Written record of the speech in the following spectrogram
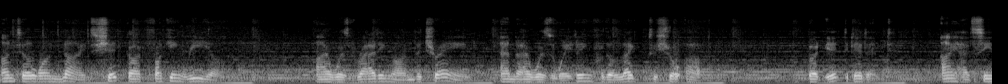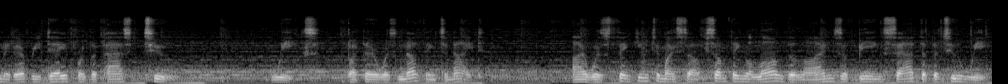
Until one night shit got fucking real. I was riding on the train, and I was waiting for the leg to show up. But it didn't. I had seen it every day for the past two weeks, but there was nothing tonight. I was thinking to myself something along the lines of being sad that the two-week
